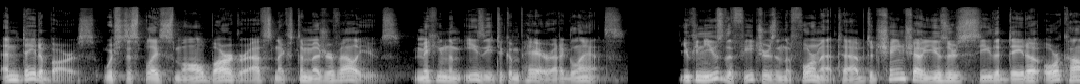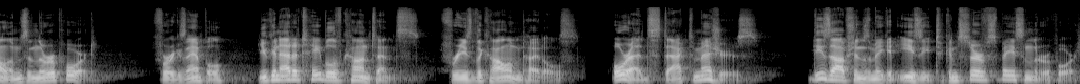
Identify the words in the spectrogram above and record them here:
and data bars, which display small bar graphs next to measure values, making them easy to compare at a glance. You can use the features in the Format tab to change how users see the data or columns in the report. For example, you can add a table of contents, freeze the column titles, or add stacked measures. These options make it easy to conserve space in the report,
